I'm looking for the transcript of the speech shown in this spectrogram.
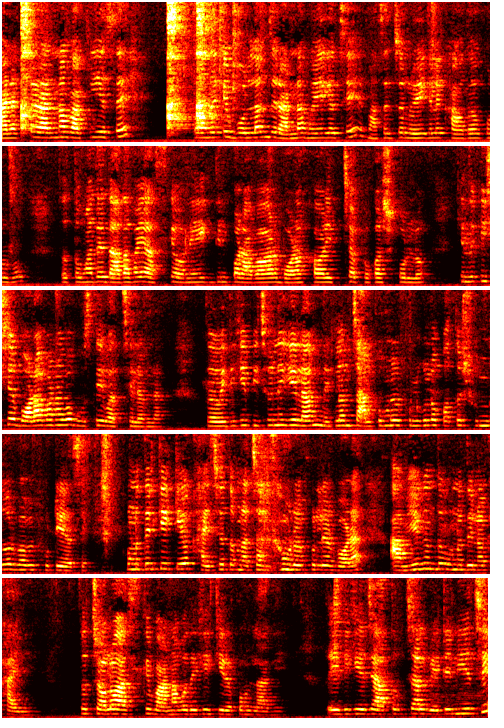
আর একটা রান্না বাকি আছে। তোমাদেরকে বললাম যে রান্না হয়ে গেছে, মাছের ঝোল হয়ে গেলে খাওয়া দাওয়া করব। তো তোমাদের দাদাভাই আজকে অনেক দিন পর আবার বড়া খাওয়ার ইচ্ছা প্রকাশ করল। কিন্তু কিসে বড়া বানাবো বুঝতেই পারছিলাম না। তো ওইদিকে পিছনে গেলাম, দেখলাম চাল কুমড়োর ফুলগুলো কত সুন্দরভাবে ফুটে আছে। কোনোদিন কি কেউ খাইছে তোমরা চাল কুমড়ো ফুলের বড়া? আমিও কিন্তু কোনোদিনও খাইনি। তো চলো আজকে বানাবো দেখি কীরকম লাগে। তো এদিকে যে আতপ চাল বেটে নিয়েছি,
